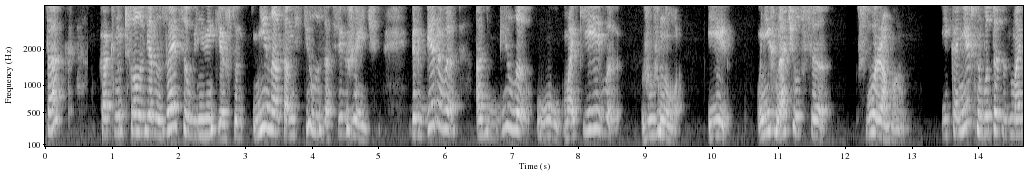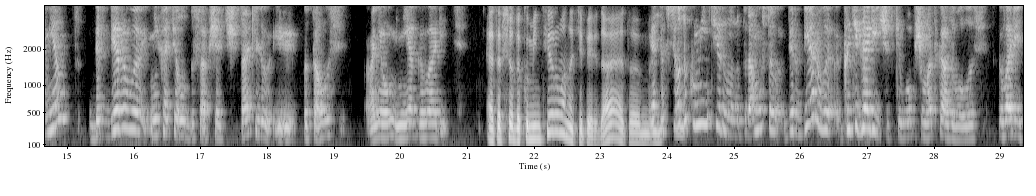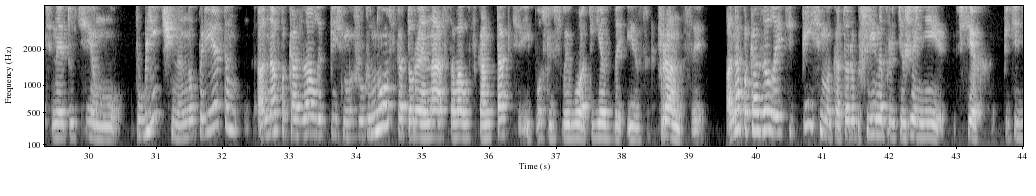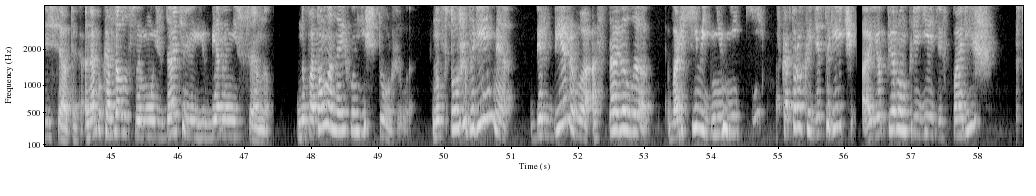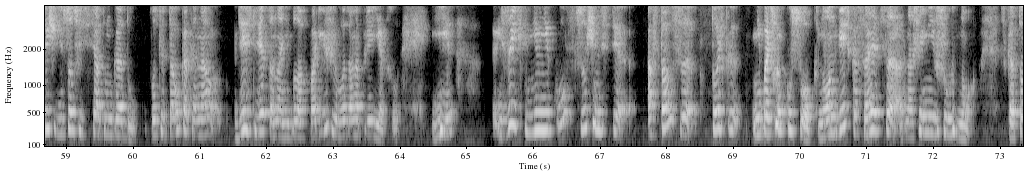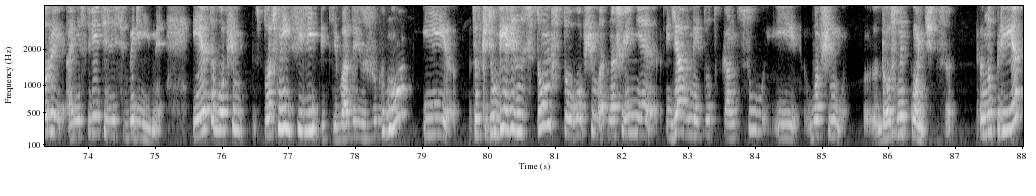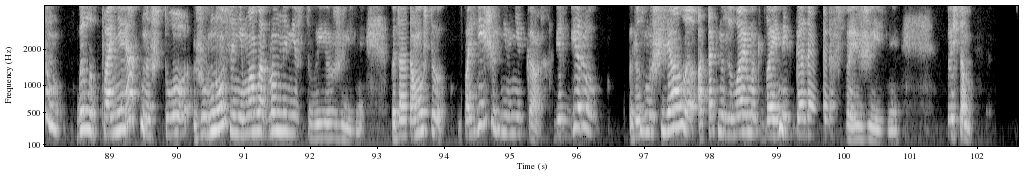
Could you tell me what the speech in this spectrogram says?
так, как написала Вера Зайцева в дневнике, что Нина отомстила за всех женщин. Берберова отбила у Макеева Жужно, и у них начался свой роман. И, конечно, вот этот момент Берберова не хотела бы сообщать читателю и пыталась о нем не говорить. Это все документировано теперь, да? Это, это все документировано, потому что Берберова категорически, в общем, отказывалась говорить на эту тему публично, но при этом она показала письма журно, с которой она оставалась в контакте и после своего отъезда из Франции. Она показала эти письма, которые шли на протяжении всех 50-х. Она показала своему издателю Юберу Нисену. Но потом она их уничтожила. Но в то же время Берберова оставила в архиве дневники, в которых идет речь о ее первом приезде в Париж в 1960 году. После того, как она 10 лет она не была в Париже, вот она приехала. И из этих дневников, в сущности, остался только небольшой кусок, но он весь касается отношений с Журно, с которой они встретились в Риме. И это, в общем, сплошные филиппики в адрес Журно и так сказать, уверенность в том, что, в общем, отношения явно идут к концу и, в общем, должны кончиться. Но при этом было понятно, что журно занимало огромное место в ее жизни, потому что в позднейших дневниках Берберов размышляла о так называемых двойных годах в своей жизни. То есть там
